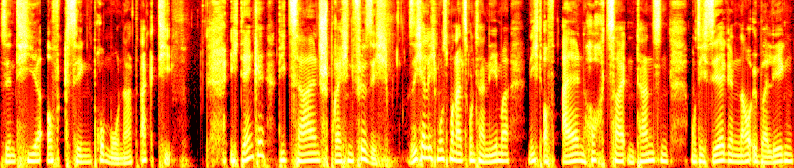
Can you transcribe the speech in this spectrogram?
sind hier auf Xing pro Monat aktiv. Ich denke, die Zahlen sprechen für sich. Sicherlich muss man als Unternehmer nicht auf allen Hochzeiten tanzen und sich sehr genau überlegen,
